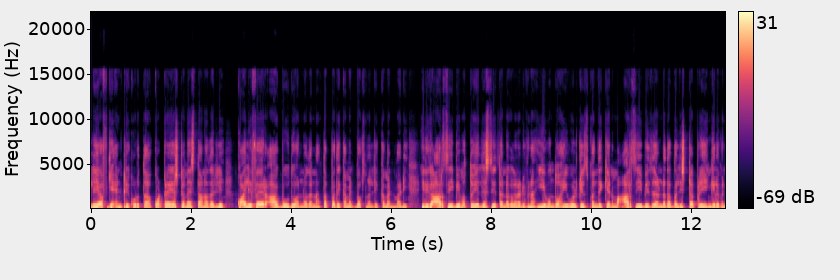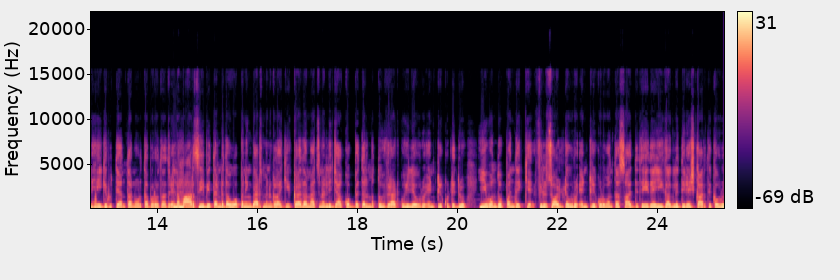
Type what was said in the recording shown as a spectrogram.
ಪ್ಲೇ ಆಫ್ಗೆ ಎಂಟ್ರಿ ಕೊಡುತ್ತಾ ಕೊಟ್ಟರೆ ಎಷ್ಟನೇ ಸ್ಥಾನದಲ್ಲಿ ಕ್ವಾಲಿಫೈಯರ್ ಆಗ್ಬೋದು ಅನ್ನೋದನ್ನು ತಪ್ಪದೆ ಕಮೆಂಟ್ ಬಾಕ್ಸ್ನಲ್ಲಿ ಕಮೆಂಟ್ ಮಾಡಿ. ಇದೀಗ ಆರ್ ಸಿ ಬಿ ಮತ್ತು ಎಲ್ ಎಸ್ ಸಿ ತಂಡಗಳ ನಡುವಿನ ಈ ಒಂದು ಹೈ ವೋಲ್ಟೇಜ್ ಪಂದ್ಯಕ್ಕೆ ನಮ್ಮ ಆರ್ ಸಿ ಬಿ ತಂಡದ ಬಲಿಷ್ಠ ಪ್ಲೇಯಿಂಗ್ ಎಲೆವೆನ್ ಹೇಗಿರುತ್ತೆ ಅಂತ ನೋಡ್ತಾ ಬರೋದಾದರೆ, ನಮ್ಮ ಆರ್ ಸಿ ಬಿ ತಂಡದ ಓಪನಿಂಗ್ ಬ್ಯಾಟ್ಸ್ಮನ್ಗಳಾಗಿ ಕಳೆದ ಮ್ಯಾಚ್ನಲ್ಲಿ ಜಾಕೋಬ್ ಬೆತಲ್ ಮತ್ತು ವಿರಾಟ್ ಕೊಹ್ಲಿ ಅವರು ಎಂಟ್ರಿ ಕೊಟ್ಟಿದ್ರು. ಈ ಒಂದು ಪಂದ್ಯಕ್ಕೆ ಫಿಲ್ ಸಾಲ್ಟ್ ಅವರು ಎಂಟ್ರಿ ಕೊಡುವಂಥ ಸಾಧ್ಯತೆ ಇದೆ. ಈಗಾಗಲೇ ದಿನೇಶ್ ಕಾರ್ತಿಕ್ ಅವರು,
